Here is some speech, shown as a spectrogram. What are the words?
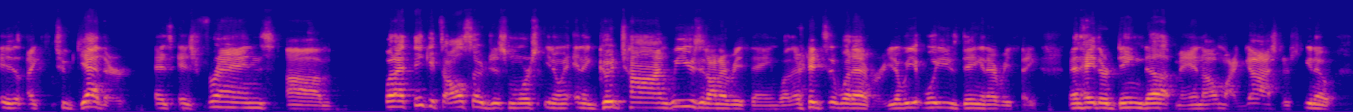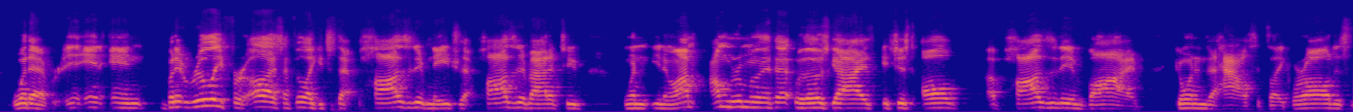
is like together as, as friends um, but i think it's also just more you know in a good time we use it on everything whether it's whatever you know we, we'll use ding and everything. And hey they're dinged up man. Oh my gosh there's you know whatever. And, and but it really for us i feel like it's that positive nature that positive attitude when you know i'm i'm rooming with that with those guys. It's just all a positive vibe going into the house. It's like we're all just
